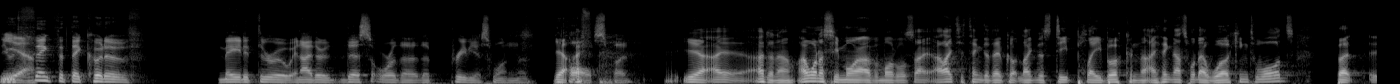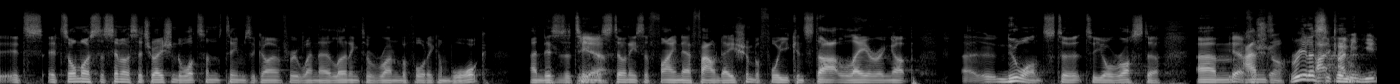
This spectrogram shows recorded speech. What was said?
You Yeah. think that they could have made it through in either this or the the previous one, the yeah, I f- but. Yeah, I I don't know. I want to see more out of the models. I, I like to think that they've got like this deep playbook, and I think that's what they're working towards. But it's it's almost a similar situation to what some teams are going through when they're learning to run before they can walk. And this is a team Yeah. that still needs to find their foundation before you can start layering up uh, nuance to, to your roster. Um, Yeah, for and sure. realistically, I, I mean, you.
